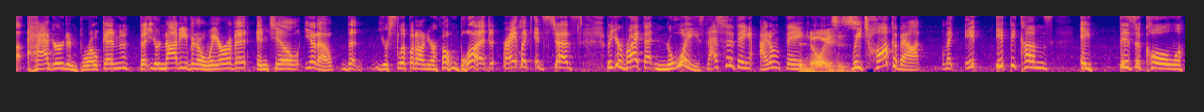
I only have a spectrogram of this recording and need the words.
uh, haggard and broken that you're not even aware of it until you know that you're slipping on your own blood, right? Like it's just. But you're right. That noise. That's the thing. I don't think The noise is we talk about like it it becomes a physical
